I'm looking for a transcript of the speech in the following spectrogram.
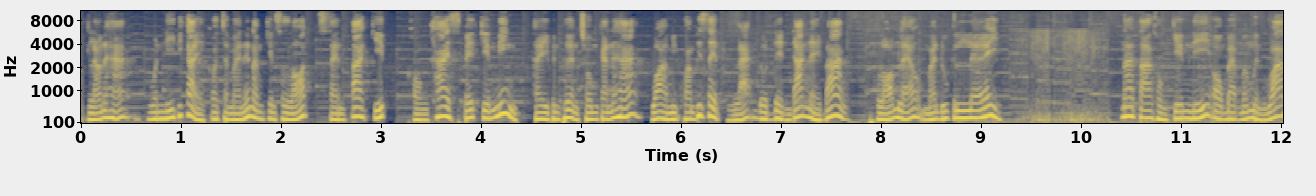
อีกแล้วนะฮะ วันนี้พี่ไก่ก็จะมาแนะนำเกมสล็อต Santa Gift ของค่าย Space Gaming ให้เพื่อนๆชมกันนะฮะ ว่ามีความพิเศษและโดดเด่นด้านไหนบ้าง พร้อมแล้วมาดูกันเลย หน้าตาของเกมนี้ออกแบบมาเหมือนว่า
